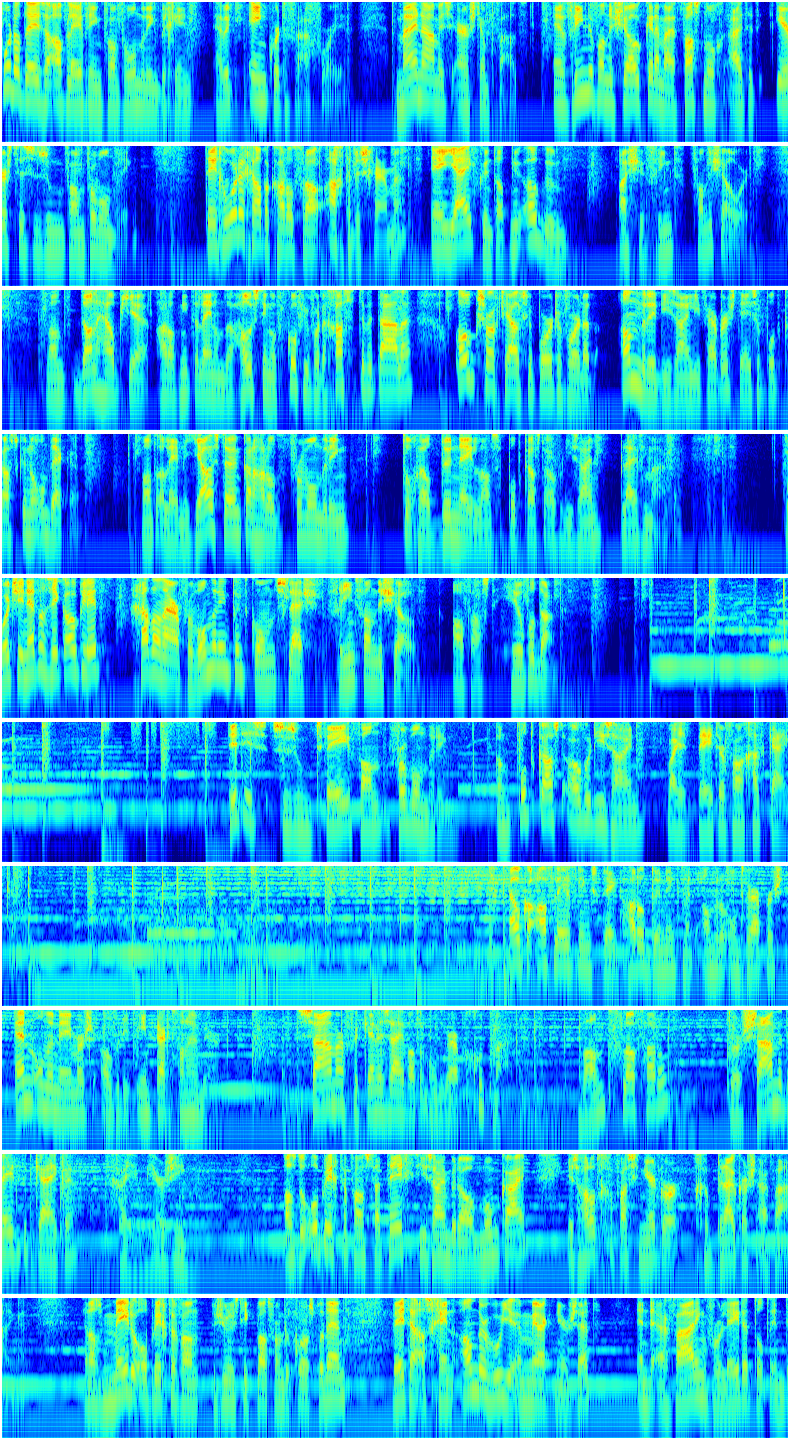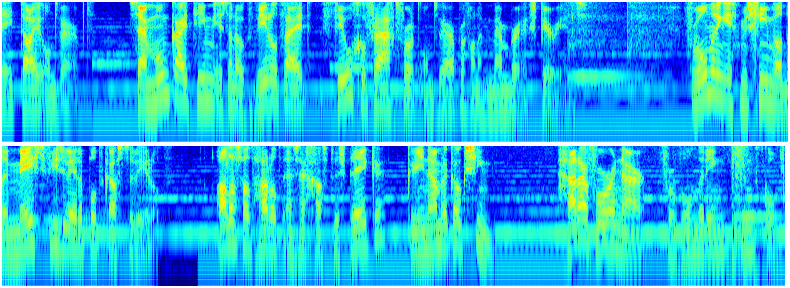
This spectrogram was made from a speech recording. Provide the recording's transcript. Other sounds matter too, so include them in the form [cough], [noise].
Voordat deze aflevering van Verwondering begint, heb ik één korte vraag voor je. Mijn naam is Ernst-Jan Fout en vrienden van de show kennen mij vast nog uit het eerste seizoen van Verwondering. Tegenwoordig help ik Harold vooral achter de schermen en jij kunt dat nu ook doen als je vriend van de show wordt. Want dan help je Harold niet alleen om de hosting of koffie voor de gasten te betalen, ook zorgt jouw support ervoor dat andere designliefhebbers deze podcast kunnen ontdekken. Want alleen met jouw steun kan Harold Verwondering, toch wel de Nederlandse podcast over design, blijven maken. Word je net als ik ook lid? Ga dan naar verwondering.com slash vriend van de show. Alvast heel veel dank. Dit is seizoen 2 van Verwondering. Een podcast over design waar je beter van gaat kijken. Elke aflevering spreekt Harold Dunning met andere ontwerpers en ondernemers over de impact van hun werk. Samen verkennen zij wat een ontwerp goed maakt. Want, gelooft Harold, door samen beter te kijken ga je meer zien. Als de oprichter van strategisch designbureau Momkai is Harold gefascineerd door gebruikerservaringen. En als medeoprichter van journalistiek platform De Correspondent weet hij als geen ander hoe je een merk neerzet en de ervaring voor leden tot in detail ontwerpt. Zijn Monkai-team is dan ook wereldwijd veel gevraagd voor het ontwerpen van een member experience. Verwondering is misschien wel de meest visuele podcast ter wereld. Alles wat Harold en zijn gast bespreken kun je namelijk ook zien. Ga daarvoor naar verwondering.com.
